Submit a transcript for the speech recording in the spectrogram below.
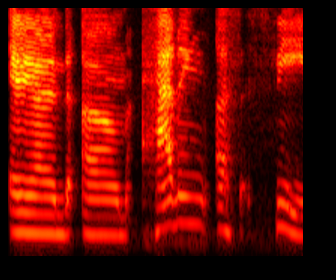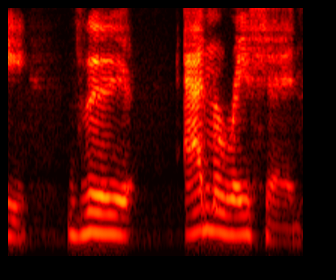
and um having us see the admiration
